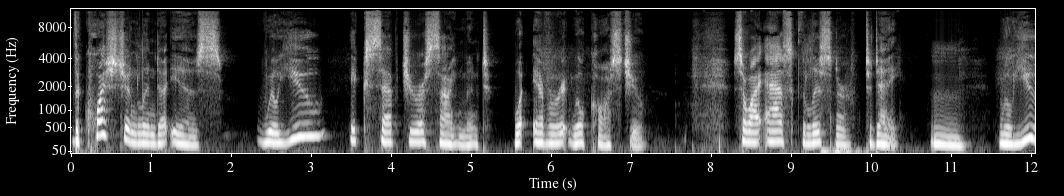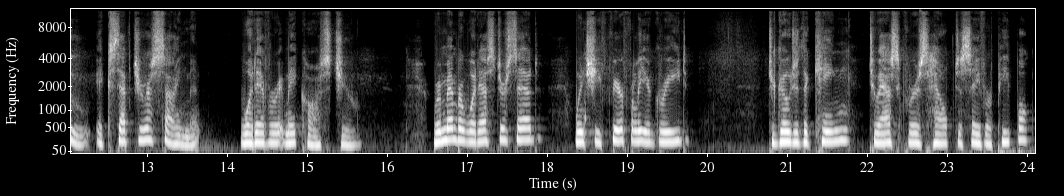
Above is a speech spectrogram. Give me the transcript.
The question, Linda, is will you accept your assignment, whatever it will cost you? So I ask the listener today mm. will you accept your assignment, whatever it may cost you? Remember what Esther said when she fearfully agreed to go to the king to ask for his help to save her people?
